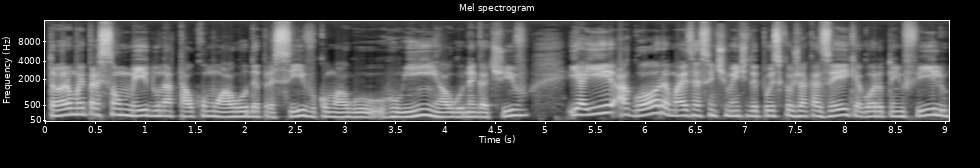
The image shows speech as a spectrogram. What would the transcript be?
Então era uma impressão meio do Natal como algo depressivo, como algo ruim, algo negativo. E aí, agora, mais recentemente, depois que eu já casei, que agora eu tenho filho,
